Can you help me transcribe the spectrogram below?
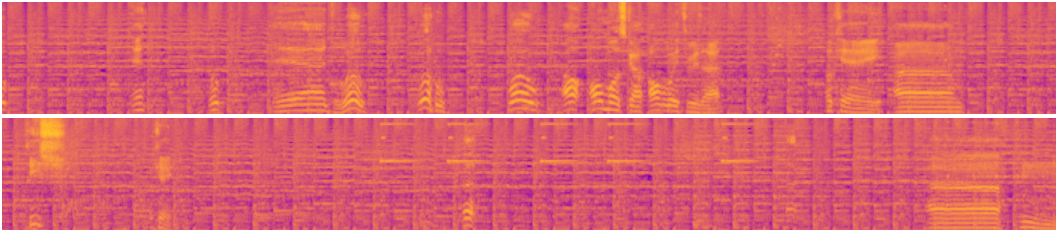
Oh! And... Oh! And... Whoa! Whoa! Whoa! I almost got all the way through that. Okay, um... Quiche. Okay. Uh. Uh, hmm.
